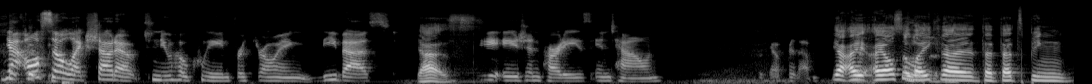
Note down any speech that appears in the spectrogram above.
Yeah. Also, like shout out to New Ho Queen for throwing the best yes, gay Asian parties in town. Look out for them. yeah. I, I also like that that that's being.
